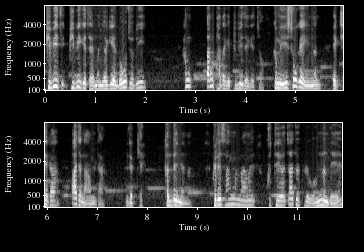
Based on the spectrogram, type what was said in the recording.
비비, 비비게 되면 여기에 노즐이 항- 땅 바닥에 비비되겠죠. 그러면 이 속에 있는 액체가 빠져나옵니다. 이렇게 건들면은. 그래서 항문낭을 구태여 짜줄 필요가 없는데,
